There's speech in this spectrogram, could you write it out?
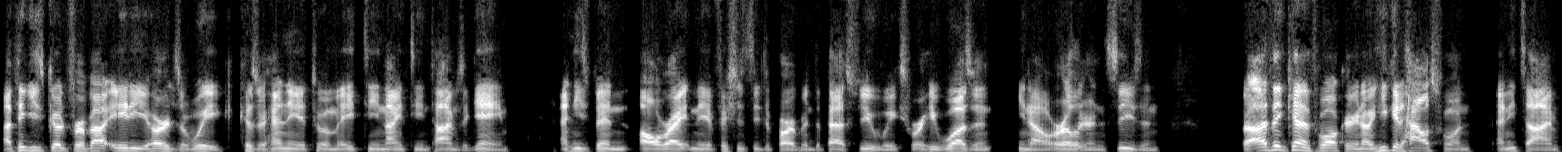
I think he's good for about 80 yards a week because they're handing it to him 18, 19 times a game and he's been all right in the efficiency department the past few weeks where he wasn't, you know, earlier in the season. But I think Kenneth Walker, you know, he could house one anytime.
